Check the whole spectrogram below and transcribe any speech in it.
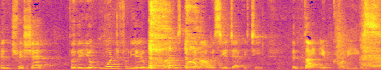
and Tricia, for the wonderful year we had when I was your deputy. And thank you, colleagues.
